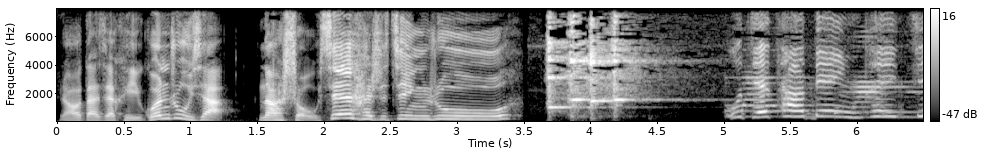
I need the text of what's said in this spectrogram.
然后大家可以关注一下。那首先还是进入无节操电影推荐。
